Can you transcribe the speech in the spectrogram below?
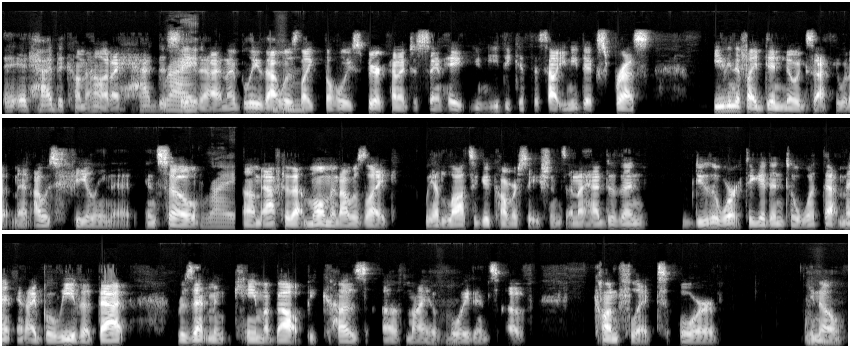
it, it had to come out. I had to say that, and I believe that was Mhm. like the Holy Spirit kind of just saying, "Hey, you need to get this out. You need to express." Even if I didn't know exactly what it meant, I was feeling it, and so Right. um, after that moment, I was like, we had lots of good conversations, and I had to then do the work to get into what that meant, and I believe that that resentment came about because of my Mhm. avoidance of conflict or you Mhm. know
